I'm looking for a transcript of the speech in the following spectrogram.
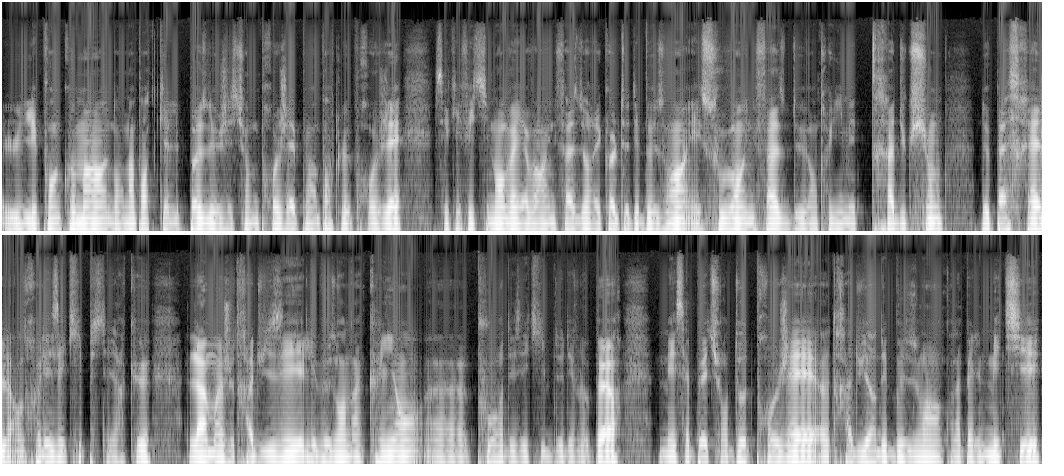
les points communs dans n'importe quel poste de gestion de projet, peu importe le projet, c'est qu'effectivement, il va y avoir une phase de récolte des besoins et souvent une phase de, entre guillemets, traduction de passerelle entre les équipes. C'est-à-dire que là, moi, je traduisais les besoins d'un client euh, pour des équipes de développeurs, mais ça peut être sur d'autres projets, euh, traduire des besoins qu'on appelle métiers,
